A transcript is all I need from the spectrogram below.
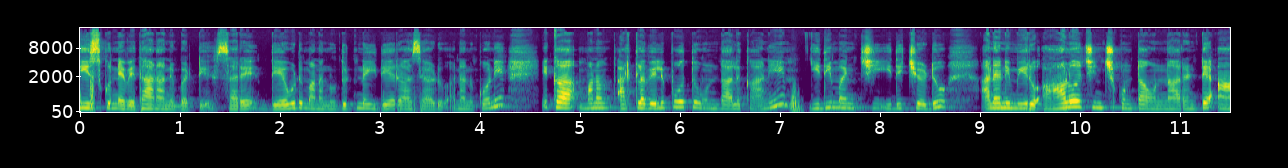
తీసుకునే విధానాన్ని బట్టి సరే దేవుడు మన నుదుటిన ఇదే రాశాడు అని అనుకొని ఇక మనం అట్లా వెళ్ళిపోతూ ఉండాలి కానీ ఇది మంచి ఇది చెడు అనని మీరు ఆలోచించుకుంటా ఉన్నారంటే ఆ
